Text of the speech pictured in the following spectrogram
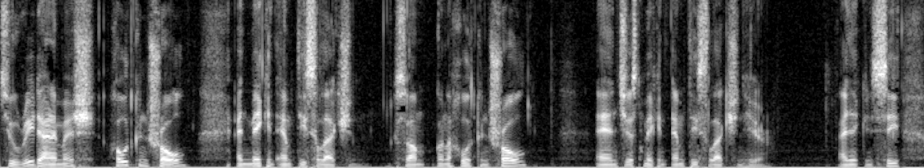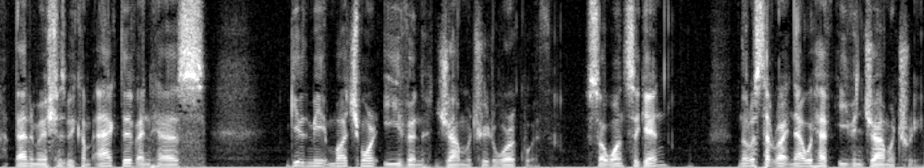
to redynamesh, hold control and make an empty selection. So I'm going to hold control and just make an empty selection here. And you can see Dynamesh has become active and has given me much more even geometry to work with. So once again, notice that right now we have even geometry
